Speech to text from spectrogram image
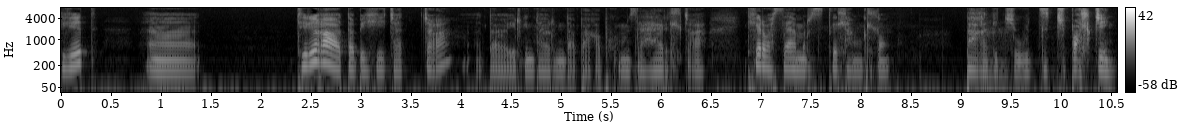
Тэгээд аа тэрийг одоо би хийж чадж байгаа. Одоо эргэн тойрондоо байгаа бүх хүмүүсээ хайрлаж байгаа. Тэгэхээр бас амар сэтгэл хангалуун байгаа гэж үзэж болж байна.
